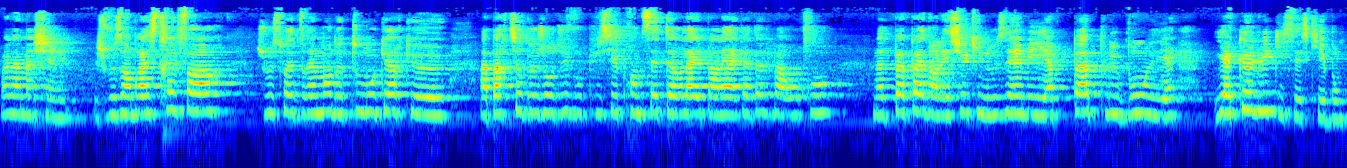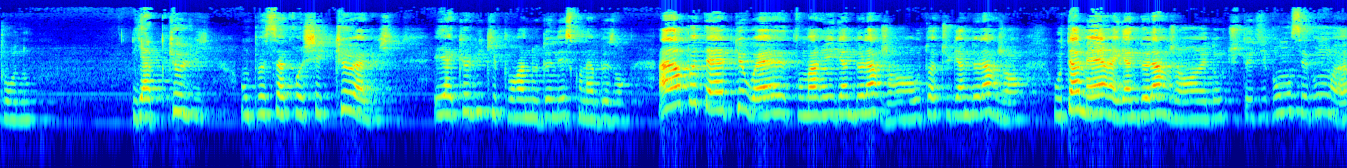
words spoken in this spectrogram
Voilà ma chérie. Je vous embrasse très fort. Je vous souhaite vraiment de tout mon cœur que à partir d'aujourd'hui, vous puissiez prendre cette heure-là et parler à Kadosh Baruch notre papa dans les cieux qui nous aime il n'y a pas plus bon, n'y a, que lui qui sait ce qui est bon pour nous. Il n'y a que lui. On peut s'accrocher que à lui. Et il n'y a que lui qui pourra nous donner ce qu'on a besoin. Alors peut-être que ouais, ton mari gagne de l'argent, ou toi tu gagnes de l'argent, ou ta mère elle gagne de l'argent, et donc tu te dis bon c'est bon, euh,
